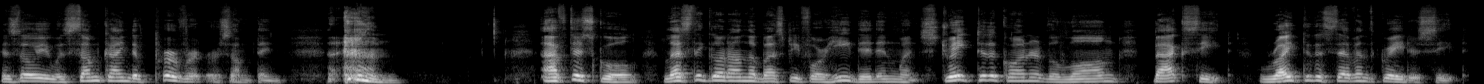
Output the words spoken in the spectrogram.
as though he was some kind of pervert or something. After school, Leslie got on the bus before he did and went straight to the corner of the long back seat, right to the seventh grader's seat.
